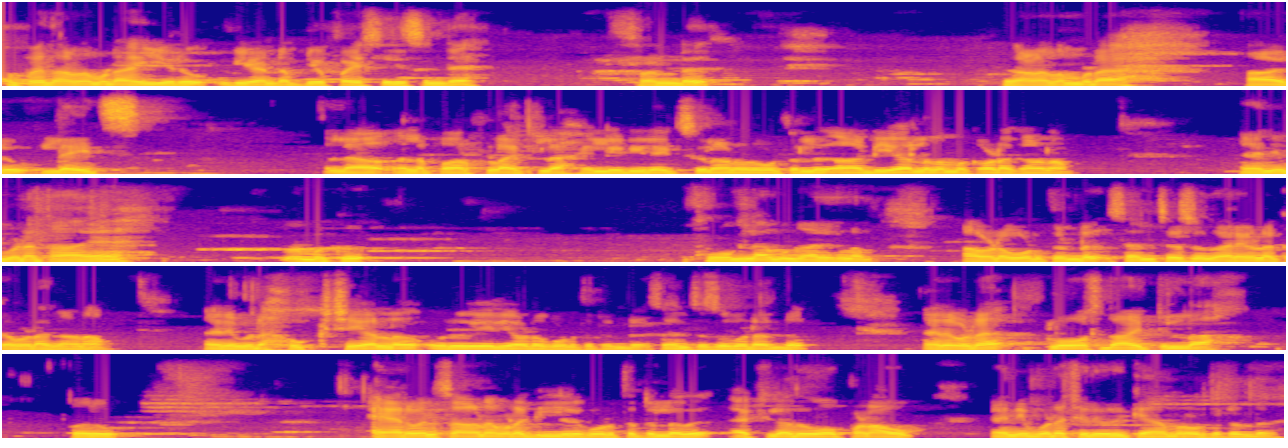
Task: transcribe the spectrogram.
അപ്പോൾ ഇതാണ് നമ്മുടെ ഈ ഒരു ബി എം ഡബ്ല്യു ഫൈവ് സീരീസിന്റെ ഫ്രണ്ട് ഇതാണ് നമ്മുടെ ആ ഒരു ലൈറ്റ്സ് നല്ല നല്ല പവർഫുൾ ആയിട്ടുള്ള എൽ ഇ ഡി ലൈറ്റ്സുകളാണ് കൂടുതൽ ആ ഡി ആറിൽ നമുക്ക് അവിടെ കാണാം. ഞാൻ ഇവിടെ താഴെ നമുക്ക് ഫോഗ്ലാമും കാര്യങ്ങളും അവിടെ കൊടുത്തിട്ടുണ്ട്. സെൻസേഴ്സും കാര്യങ്ങളൊക്കെ അവിടെ കാണാം. ഞാനിവിടെ ഹുക്ക് ചെയ്യാനുള്ള ഒരു ഏരിയ അവിടെ കൊടുത്തിട്ടുണ്ട്. സെൻസസ് ഇവിടെ ഉണ്ട്. ഞാനിവിടെ ക്ലോസ്ഡ് ആയിട്ടുള്ള ഒരു എയർവെൻസ് ആണ് നമ്മുടെ ഗില്ലിൽ കൊടുത്തിട്ടുള്ളത്. ആക്ച്വലി അത് ഓപ്പൺ ആവും. ഞാൻ ഇവിടെ ചെറിയൊരു ക്യാമറ കൊടുത്തിട്ടുണ്ട്.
